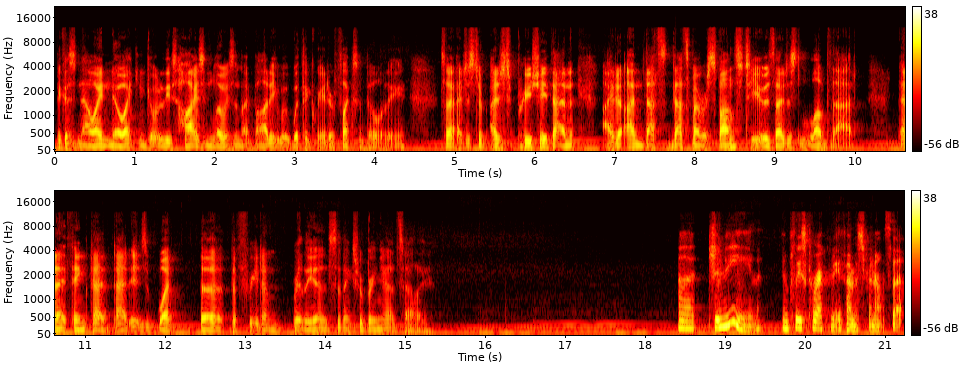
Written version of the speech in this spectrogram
because now i know i can go to these highs and lows in my body with, with a greater flexibility. So i just i just appreciate that and i I'm, that's that's my response to you is i just love that. And i think that that is what the the freedom really is. So thanks for bringing that sally uh, Janine, and please correct me if I mispronounce that.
